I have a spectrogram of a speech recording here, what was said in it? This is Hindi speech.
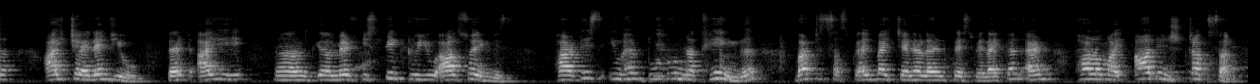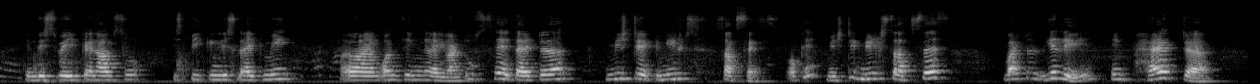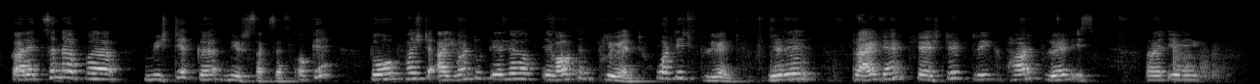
I challenge you that I uh, made speak to you also English. For this, you have to do nothing but subscribe my channel and press bell icon and follow my all instruction. In this way, you can also speak English like me. Uh, one thing I want to say that uh, mistake needs success. Okay, mistake needs success, but really, in fact, uh, correction of uh, mistake uh, needs success. Okay. So first I want to fluent. What is fluent? Here a tried and tested trick for fluent is uh,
